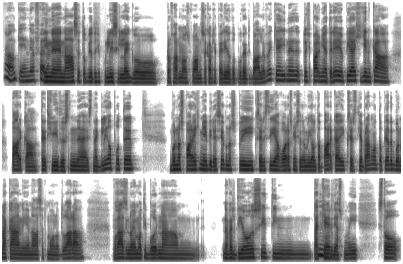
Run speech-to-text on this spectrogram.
Α, οκ, ενδιαφέρον. Είναι ένα asset το οποίο το έχει πουλήσει η Lego προφανώς πάνω σε κάποια περίοδο που δεν την πάλευε και είναι, το έχει πάρει μια εταιρεία η οποία έχει γενικά πάρκα τέτοιου είδους στην, ε, στην Αγγλία οπότε μπορεί να σου παρέχει μια υπηρεσία που να σου πει ξέρεις τι αγόρασε μια συνδρομή για όλα τα πάρκα ή ξέρεις τι πράγματα τα οποία δεν μπορεί να κάνει ένα asset μόνο του άρα βγάζει νόημα ότι μπορεί να, να βελτιώσει την, τα Μμμ. κέρδη ας πούμε στο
